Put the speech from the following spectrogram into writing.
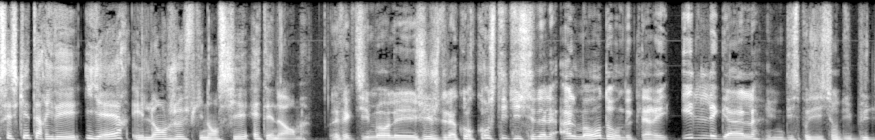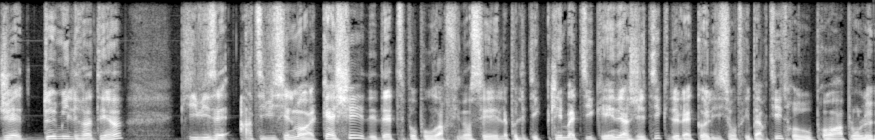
C'est ce qui est arrivé hier et l'enjeu financier est énorme. Effectivement, les juges de la Cour constitutionnelle allemande ont déclaré illégale une disposition du budget 2021 qui visait artificiellement à cacher des dettes pour pouvoir financer la politique climatique et énergétique de la coalition tripartite, regroupant, rappelons-le,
